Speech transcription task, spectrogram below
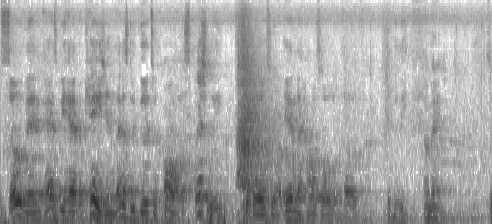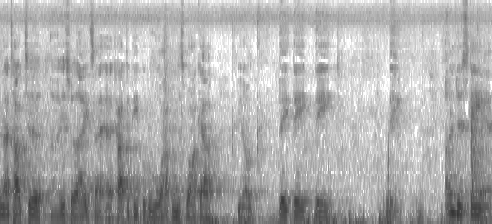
So then, as we have occasion, let us do good to all, especially to those who are in the household of the belief. Amen. So when I talk to uh, Israelites, I, and I talk to people who walk in this walk out, you know, they they they they understand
